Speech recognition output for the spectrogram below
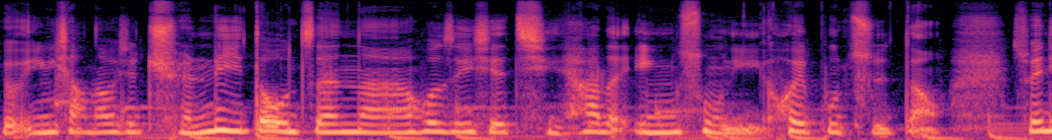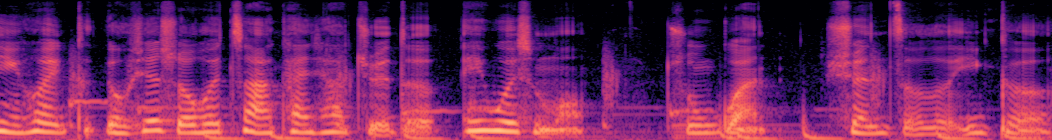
有影响到一些权力斗争啊，或者一些其他的因素，你会不知道，所以你会有些时候会乍看一下觉得，诶，为什么主管选择了一个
